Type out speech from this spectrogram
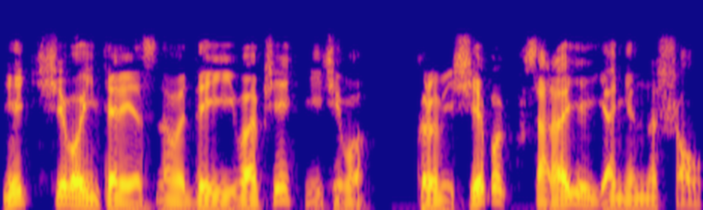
Ничего интересного, да и вообще ничего, кроме щепок в сарае я не нашел.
